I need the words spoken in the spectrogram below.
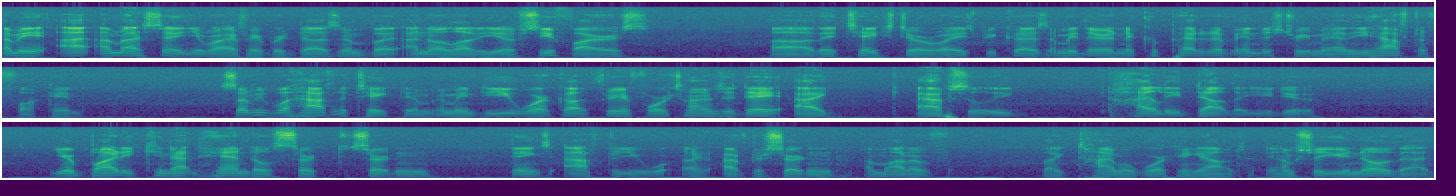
I mean, I, I'm not saying Uriah Faber doesn't, but I know a lot of UFC fighters, uh, they take steroids because I mean they're in the competitive industry, man. You have to fucking. Some people have to take them. I mean, do you work out three or four times a day? I absolutely, highly doubt that you do. Your body cannot handle cer- certain things after you wor- after certain amount of like time of working out. I'm sure you know that.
